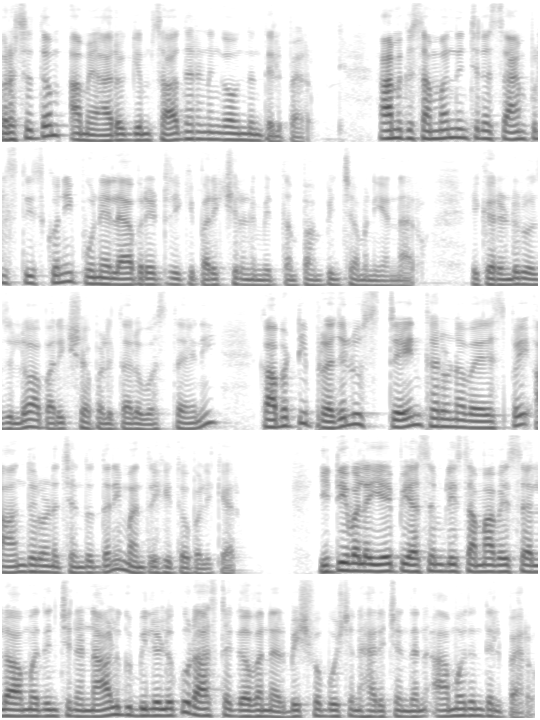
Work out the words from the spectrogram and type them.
ప్రస్తుతం ఆమె ఆరోగ్యం సాధారణంగా ఉందని తెలిపారు. ఆమెకు సంబంధించిన శాంపిల్స్ తీసుకుని పూణే ల్యాబొరేటరీకి పరీక్షల నిమిత్తం పంపించామని అన్నారు. ఇక రెండు రోజుల్లో ఆ పరీక్షా ఫలితాలు వస్తాయని కాబట్టి ప్రజలు స్టెయిన్ కరోనా వైరస్పై ఆందోళన చెందొద్దని మంత్రి హితో పలికారు. ఇటీవల ఏపీ అసెంబ్లీ సమావేశాల్లో ఆమోదించిన నాలుగు బిల్లులకు రాష్ట్ర గవర్నర్ బిశ్వభూషణ్ హరిచందన్ ఆమోదం తెలిపారు.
